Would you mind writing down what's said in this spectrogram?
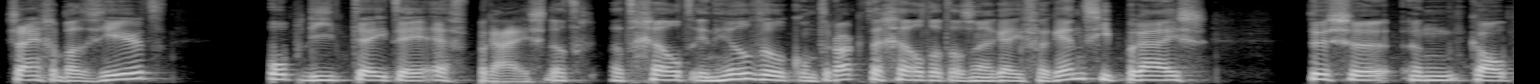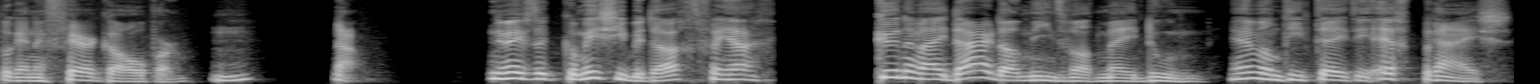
zijn gebaseerd op die TTF-prijs. Dat, dat geldt in heel veel contracten, geldt dat als een referentieprijs tussen een koper en een verkoper. Mm. Nou, nu heeft de commissie bedacht van ja, kunnen wij daar dan niet wat mee doen? He, want die TTF-prijs,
